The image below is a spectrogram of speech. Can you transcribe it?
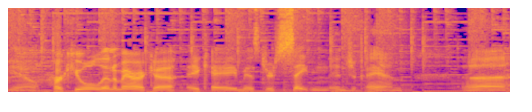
You know, Hercule in America, aka Mr. Satan in Japan. Uh,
